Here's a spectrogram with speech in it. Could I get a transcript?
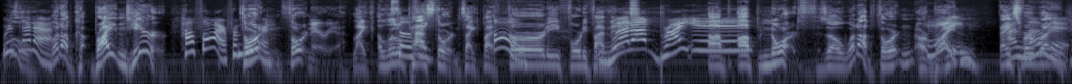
Where's Ooh, that at? What up? Brighton's here. How far from Thornton, here? Thornton area. Like a little So past like- Thornton. It's like about Oh. 30, 45 minutes. What up, Brighton? Up up north. So what up, Thornton or Hey, Brighton? Thanks I for Brighton. it.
